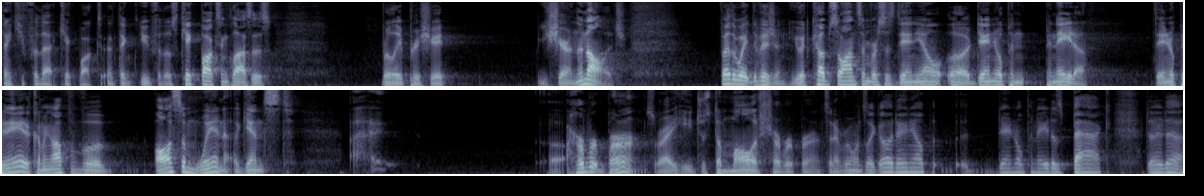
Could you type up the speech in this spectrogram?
thank you for that kickbox and thank you for those kickboxing classes. Really appreciate you sharing the knowledge. Featherweight division, you had Cub Swanson versus Daniel uh, Daniel Pineda. Daniel Pineda coming off of a awesome win against uh, uh, Herbert Burns, right? He just demolished Herbert Burns, and everyone's like, "Oh, Daniel Daniel Pineda's back." Da da.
